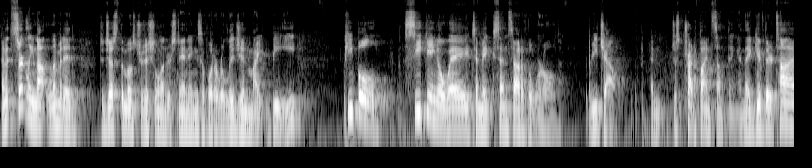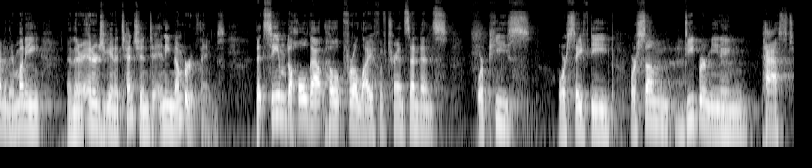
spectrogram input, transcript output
And it's certainly not limited to just the most traditional understandings of what a religion might be. People seeking a way to make sense out of the world reach out and just try to find something. And they give their time and their money and their energy and attention to any number of things that seem to hold out hope for a life of transcendence or peace or safety or some deeper meaning past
